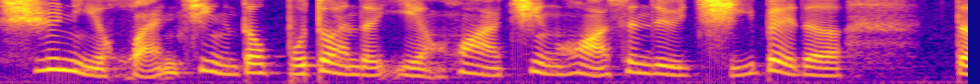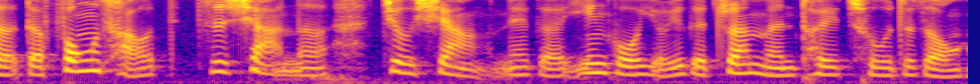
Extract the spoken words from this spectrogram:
虚拟环境都不断的演化进化，甚至于齐备的的的风潮之下呢，就像那个英国有一个专门推出这种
